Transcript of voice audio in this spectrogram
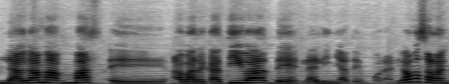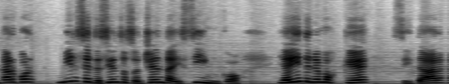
la gama más eh, abarcativa de la línea temporal. Y vamos a arrancar por 1785. Y ahí tenemos que citar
